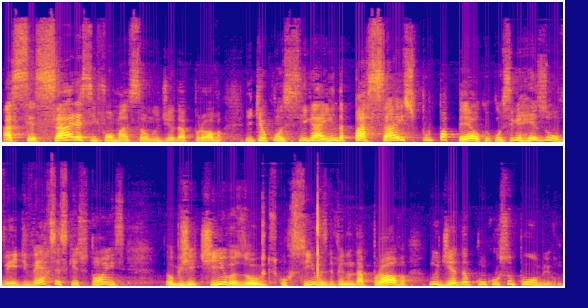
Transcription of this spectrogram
acessar essa informação no dia da prova e que eu consiga ainda passar isso para o papel, que eu consiga resolver diversas questões objetivas ou discursivas, dependendo da prova, no dia do concurso público.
